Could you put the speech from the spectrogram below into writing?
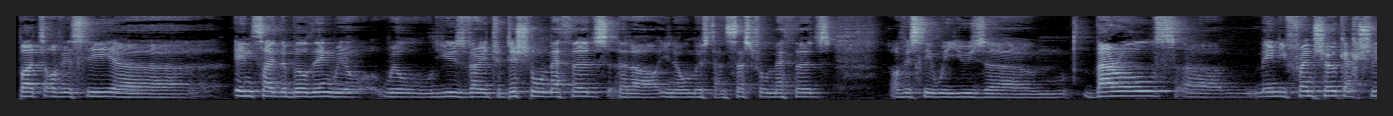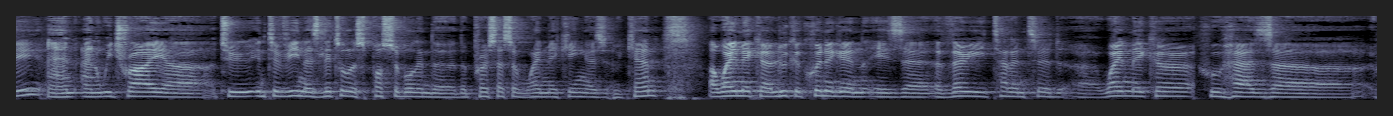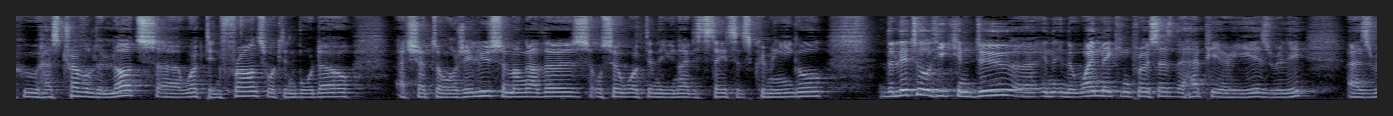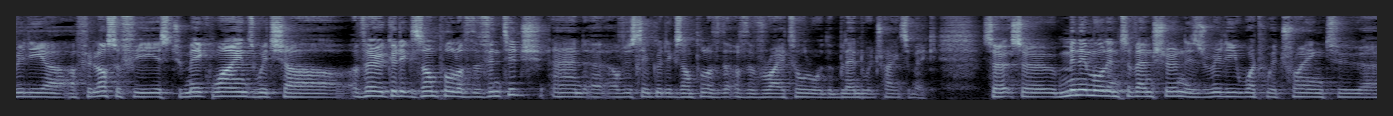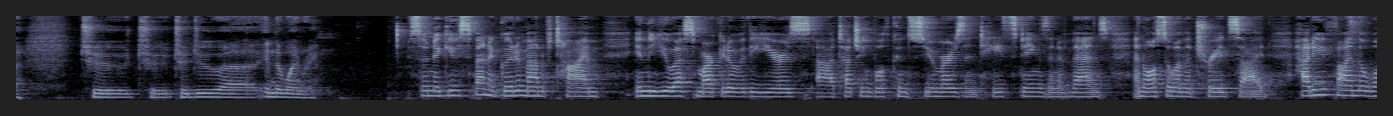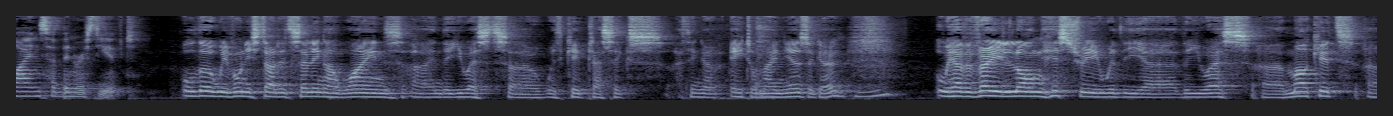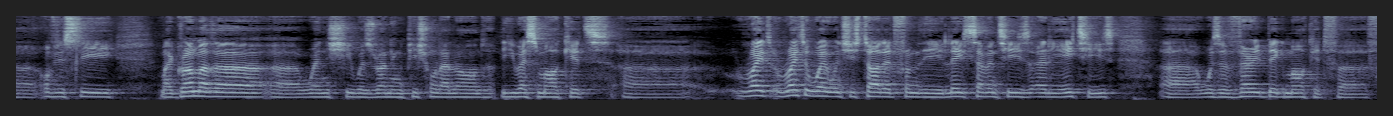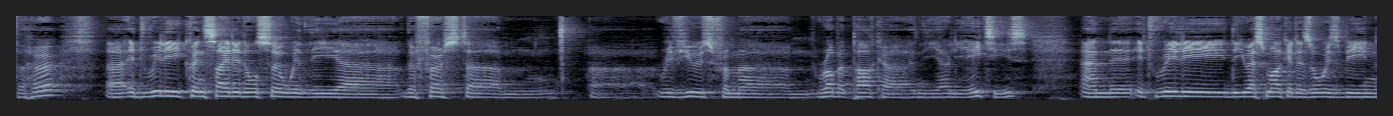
but obviously uh, inside the building we'll, we'll use very traditional methods that are, you know, almost ancestral methods Obviously, we use um, barrels, uh, mainly French oak actually, and, and we try uh, to intervene as little as possible in the, the process of winemaking as we can. Our winemaker, Luke O'Cuinneagain, is a, a very talented uh, winemaker who has, uh, who has traveled a lot, uh, worked in France, worked in Bordeaux, at Chateau Angelus, among others, also worked in the United States at Screaming Eagle. The little he can do uh, in, in the winemaking process, the happier he is, really. As really our, our, philosophy is to make wines which are a very good example of the vintage and uh, obviously a good example of the of the varietal or the blend we're trying to make. So so minimal intervention is really what we're trying to uh, to to to do uh, in the winery. So, Nick, you've spent a good amount of time in the US market over the years, uh, touching both consumers and tastings and events, and also on the trade side. How do you find the wines have been received? Although we've only started selling our wines uh, in the US uh, with Cape Classics, I think uh, eight or nine years ago, mm-hmm. we have a very long history with the, uh, the US uh, market. obviously, my grandmother, uh, when she was running Pichon Lalande, the US market, uh, right right away when she started from the late 70s, early 80s, uh, was a very big market for for her. Uh, it really coincided also with the uh, the first. Um, uh, reviews from um, Robert Parker in the early 80s, and it really the U.S. market has always been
